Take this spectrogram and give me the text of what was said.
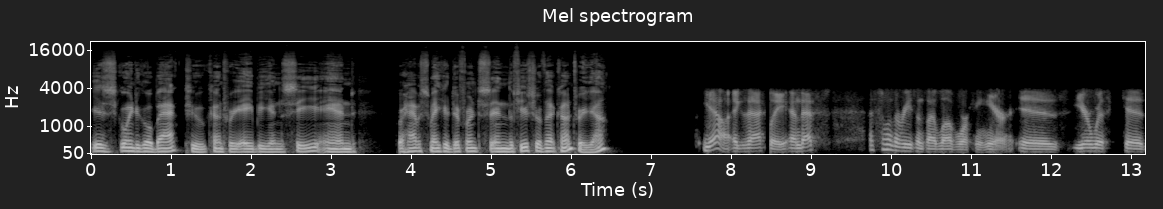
is going to go back to country A, B, and C and perhaps make a difference in the future of that country, yeah? Yeah, exactly. And that's that's one of the reasons I love working here is you're with kids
